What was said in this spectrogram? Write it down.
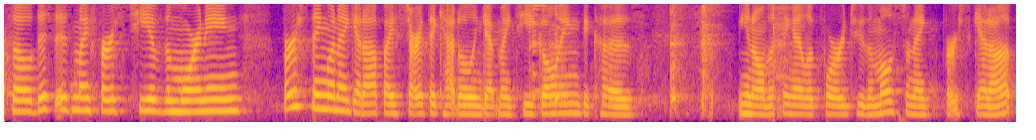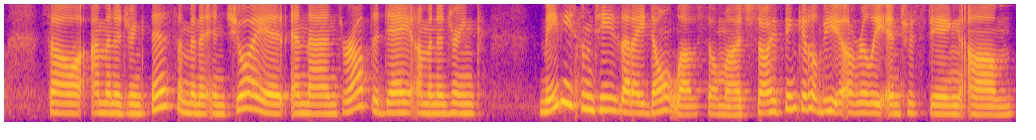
So this is my first tea of the morning. First thing when I get up, I start the kettle and get my tea going because it's, you know, the thing I look forward to the most when I first get up. So I'm gonna drink this, I'm gonna enjoy it, and then throughout the day, I'm gonna drink maybe some teas that I don't love so much. So I think it'll be a really interesting um,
